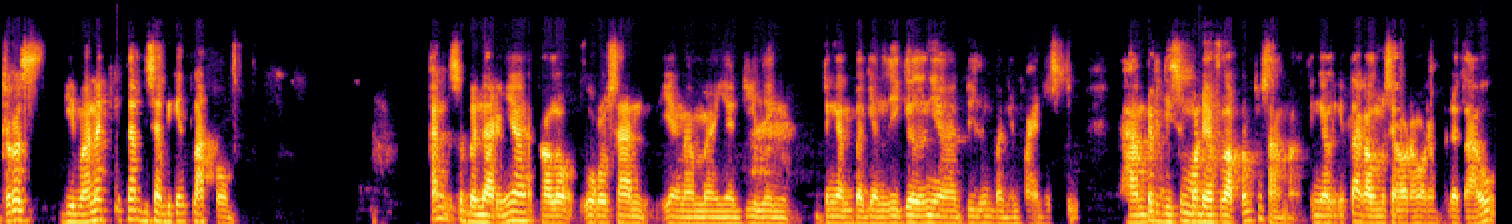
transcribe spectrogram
Terus gimana kita bisa bikin platform? Kan sebenarnya kalau urusan yang namanya dealing dengan bagian legalnya, dealing bagian finance itu hampir di semua developer itu sama. Tinggal kita kalau misalnya orang-orang pada tahu,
